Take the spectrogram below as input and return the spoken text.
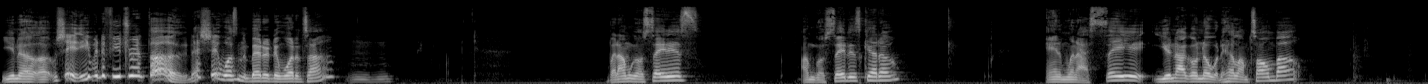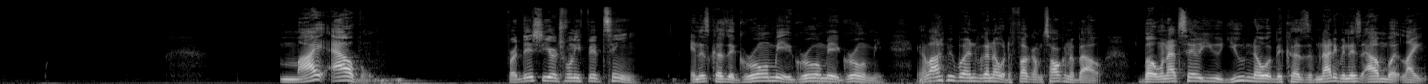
you know, uh, shit, even the future in Thug, that shit wasn't better than What a Time. But I'm gonna say this, I'm gonna say this, Keto, and when I say it, you're not gonna know what the hell I'm talking about. My album for this year, 2015, And it's because it grew on me, it grew on me, it grew on me. And a lot of people ain't even gonna know what the fuck I'm talking about. But when I tell you, you know it because of not even this album, but like,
